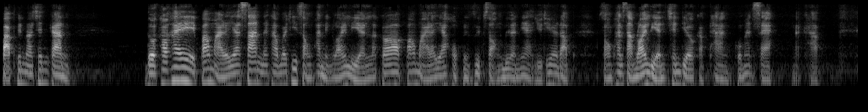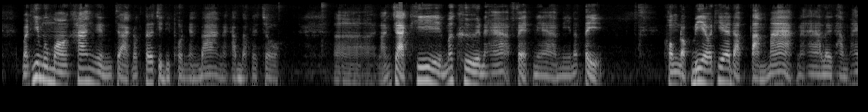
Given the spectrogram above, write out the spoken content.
ปรับขึ้นมาเช่นกัน โดยเขาให้เป้าหมายระยะสั้นนะครับไว้ที่ 2,100 เหรียญ แล้วก็เป้าหมายระยะ 6-12 เดือนเนี่ยอยู่ที่ระดับ 2,300 เหรียญเช่นเดียวกับทาง Goldman Sachs นะครับ มาที่มุมมองค่างเงินจากดรจิติพลกันบ้างนะครับ ดรโจหลังจากที่เมื่อคืนนะฮะ เฟดเนี่ยมีมติคงดอกเบี้ยไว้ที่ระดับต่ำมากนะฮะ เลยทำให้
